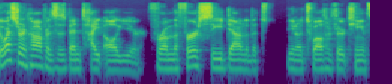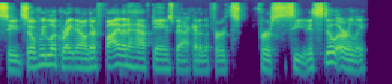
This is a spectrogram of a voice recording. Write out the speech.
the Western Conference has been tight all year from the first seed down to the you know 12th or 13th seed. So if we look right now, they're five and a half games back out of the first first seed. It's still early,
